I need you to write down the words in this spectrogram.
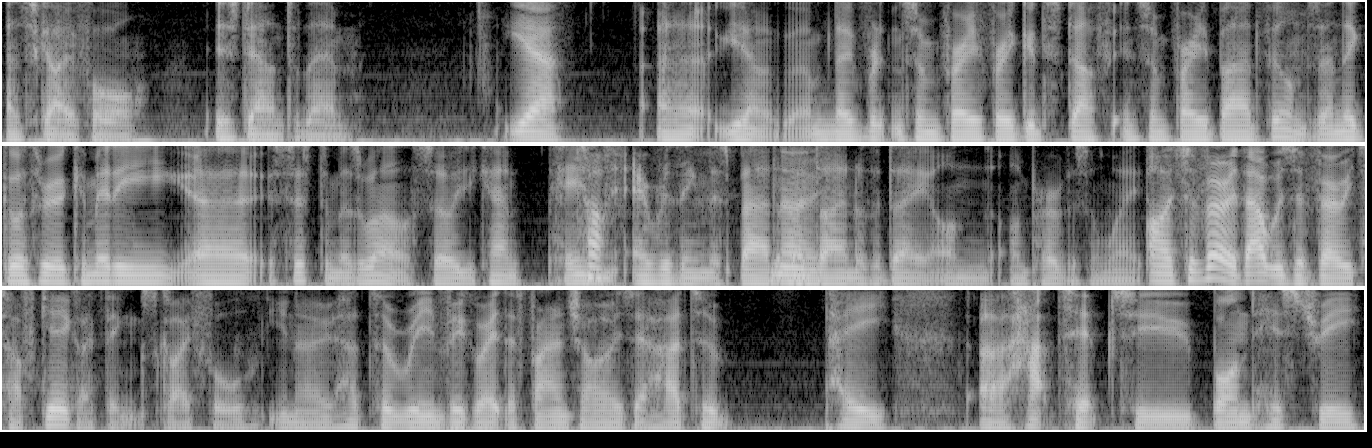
and Skyfall is down to them. Yeah. And uh, you know, I they've written some very very good stuff in some very bad films, and they go through a committee uh, system as well. So you can't pin tough. everything that's bad No. about Die Another Day on on Purvis and Wade. Oh, it's a very that was a very tough gig. I think Skyfall. You know, had to reinvigorate the franchise. It had to pay a hat tip to Bond history.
